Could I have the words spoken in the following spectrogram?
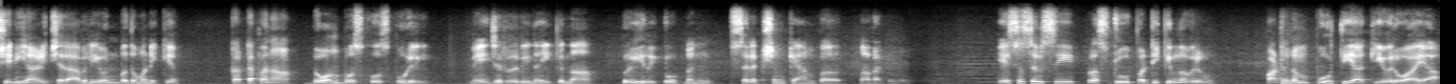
ശനിയാഴ്ച രാവിലെ ഒൻപത് മണിക്ക് കട്ടപ്പന ഡോൺ ബോസ്കോ സ്കൂളിൽ മേജർ രവി നയിക്കുന്ന പ്രീ റിക്രൂട്ട്മെന്റ് സെലക്ഷൻ ക്യാമ്പ് നടക്കുന്നു. S S L C plus two പഠിക്കുന്നവരും പഠനം പൂർത്തിയാക്കിയവരുമായ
